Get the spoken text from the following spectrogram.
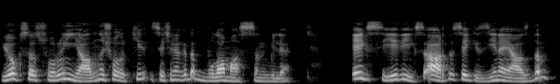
Yoksa sorun yanlış olur ki seçeneğe kadar bulamazsın bile. Eksi 7x artı 8 yine yazdım.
